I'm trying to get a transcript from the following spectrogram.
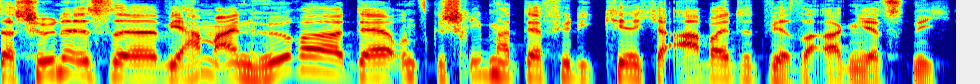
das Schöne ist, äh, wir haben einen Hörer, der uns geschrieben hat, der für die Kirche arbeitet. Wir sagen jetzt nicht,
